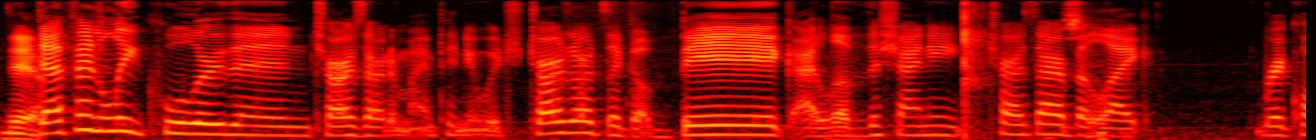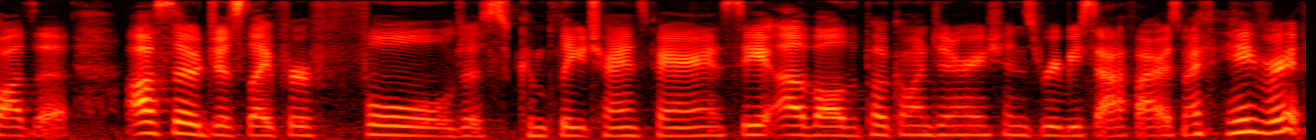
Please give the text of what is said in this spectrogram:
Yeah. definitely cooler than Charizard in my opinion. Which Charizard's like a big. I love the shiny Charizard, but like Rayquaza. Also, just like for full, just complete transparency of all the Pokemon generations, Ruby Sapphire is my favorite.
